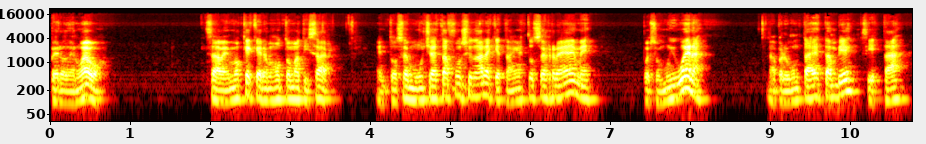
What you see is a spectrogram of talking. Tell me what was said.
Pero de nuevo, sabemos que queremos automatizar. Entonces, muchas de estas funcionales que están en estos CRM, pues son muy buenas. La pregunta es también si está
